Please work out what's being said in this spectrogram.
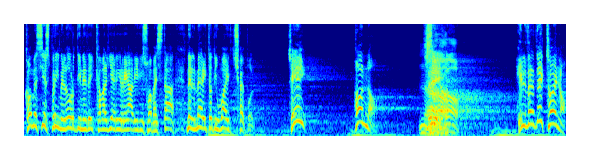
Come si esprime l'ordine dei Cavalieri Reali di Sua Maestà nel merito di Whitechapel? Sì? O no? No. Sì. No. Il verdetto è no.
